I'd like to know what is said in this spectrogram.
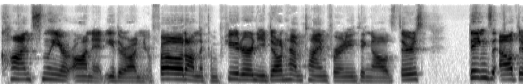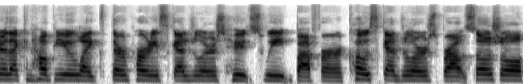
constantly are on it, either on your phone, on the computer, and you don't have time for anything else. There's things out there that can help you, like third party schedulers, Hootsuite, Buffer, CoScheduler, Sprout Social.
